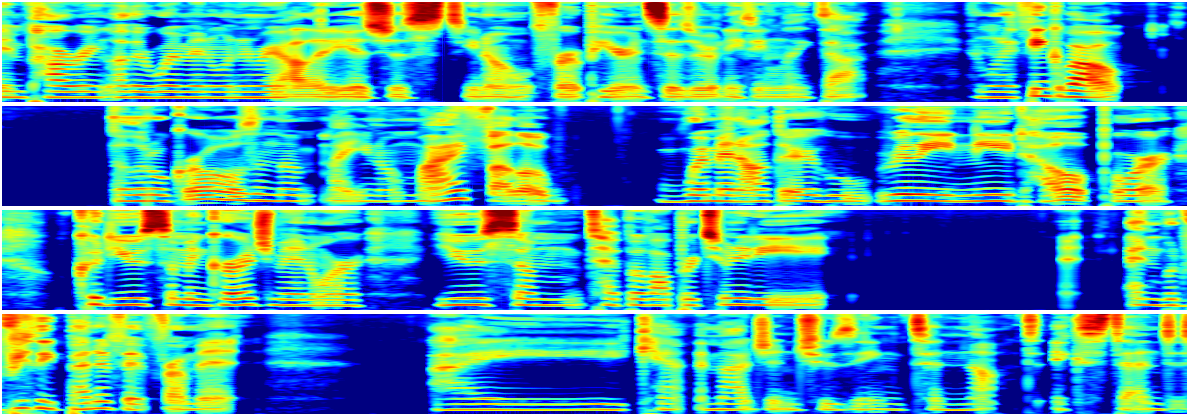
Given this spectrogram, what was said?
empowering other women when in reality is just, you know, for appearances or anything like that. And when I think about the little girls and the my you know, my fellow women out there who really need help or could use some encouragement or use some type of opportunity and would really benefit from it. I can't imagine choosing to not extend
